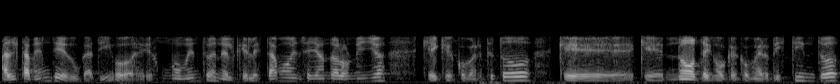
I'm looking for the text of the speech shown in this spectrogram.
altamente educativo. Es un momento en el que le estamos enseñando a los niños que hay que comer de todo, que no tengo que comer distinto,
